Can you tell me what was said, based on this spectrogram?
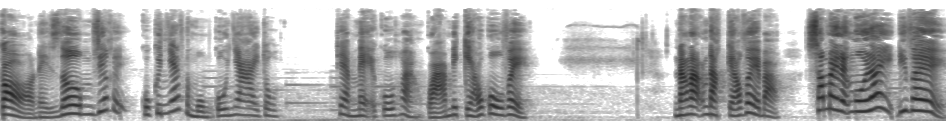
cỏ này, rơm giếc ấy, cô cứ nhét vào mồm cô nhai thôi. Thế là mẹ cô hoảng quá mới kéo cô về. Nặng nặng đặc kéo về bảo sao mày lại ngồi đây? Đi về.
